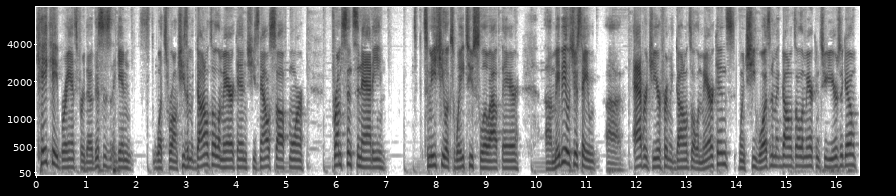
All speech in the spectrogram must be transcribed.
KK Bransford, though, this is again what's wrong. She's a McDonald's All American. She's now a sophomore from Cincinnati. To me, she looks way too slow out there. Uh, maybe it was just a uh, average year for McDonald's All Americans when she wasn't a McDonald's All American two years ago.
